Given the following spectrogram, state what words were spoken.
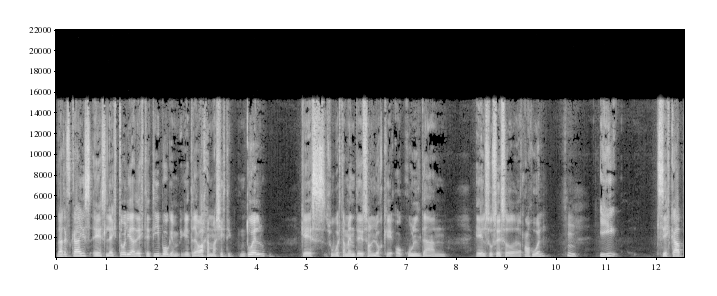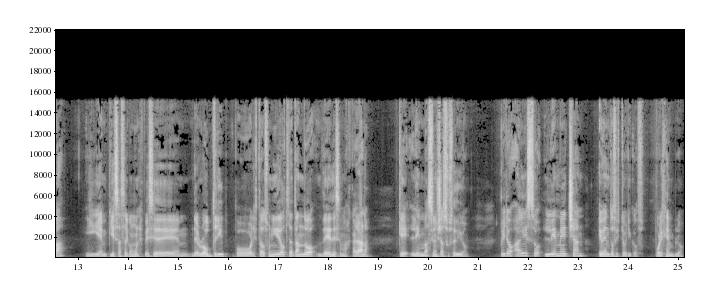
Dark Skies es la historia de este tipo que, que trabaja en Majestic 12, que es supuestamente son los que ocultan el suceso de Roswell, Hmm. y se escapa y empieza a hacer como una especie de, de road trip por Estados Unidos tratando de desenmascarar que la invasión ya sucedió. Pero a eso le mechan eventos históricos. Por ejemplo,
